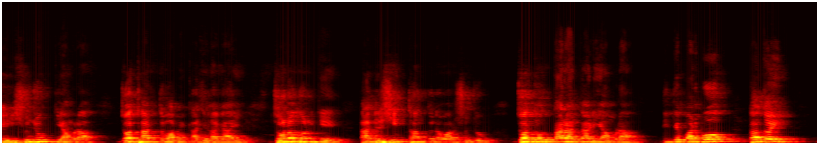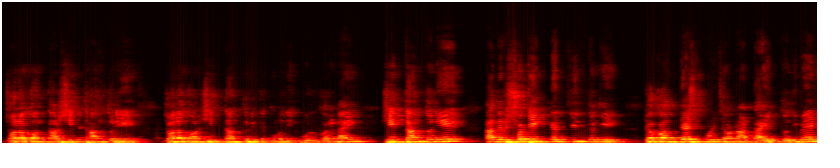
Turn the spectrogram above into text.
সেই সুযোগটি আমরা যথার্থভাবে কাজে লাগাই। জনগণকে তাদের সিদ্ধান্ত নেওয়ার সুযোগ যত তাড়াতাড়ি আমরা দিতে পারব, ততই জনগণ তার সিদ্ধান্ত নিয়ে, জনগণ সিদ্ধান্ত নিতে কোনোদিন ভুল করে নাই। সিদ্ধান্ত নিয়ে তাদের সঠিক নেতৃত্বকে যখন দেশ পরিচালনার দায়িত্ব দিবেন,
